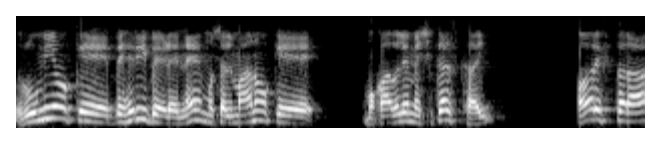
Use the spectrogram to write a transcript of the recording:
رومیوں کے بحری بیڑے نے مسلمانوں کے مقابلے میں شکست کھائی اور اس طرح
